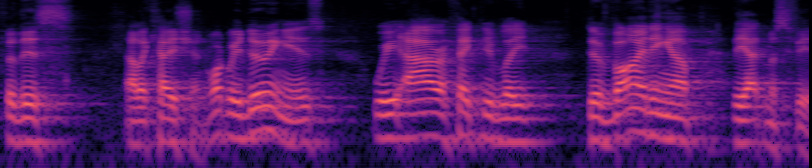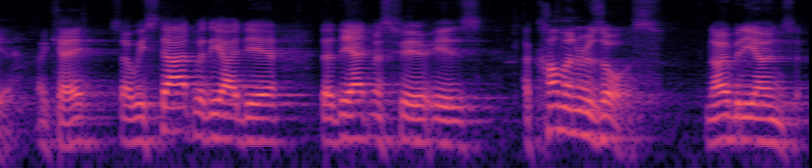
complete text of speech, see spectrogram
for this allocation. What we're doing is we are effectively dividing up the atmosphere, okay? So we start with the idea that the atmosphere is a common resource. Nobody owns it.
